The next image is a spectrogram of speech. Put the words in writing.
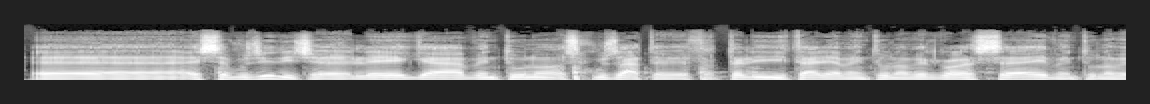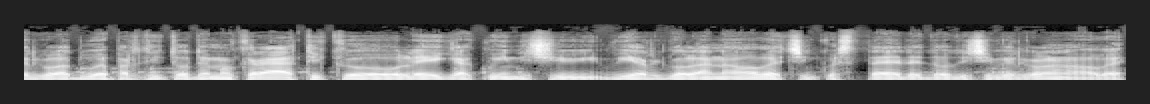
Eh, SVG dice Lega 21, scusate, Fratelli d'Italia 21,6, 21,2 Partito Democratico, Lega 15,9, 5 Stelle 12,9.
